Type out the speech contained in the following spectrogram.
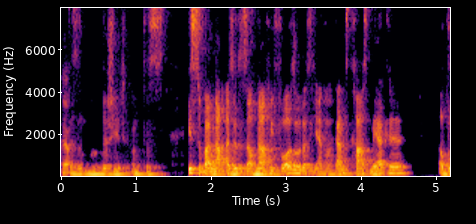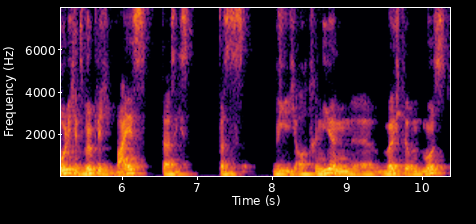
Ja. Das ist ein Unterschied. Und das ist sogar, nach, also das ist auch nach wie vor so, dass ich einfach ganz krass merke, obwohl ich jetzt wirklich weiß, dass ich, dass es, wie ich auch trainieren äh, möchte und muss,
